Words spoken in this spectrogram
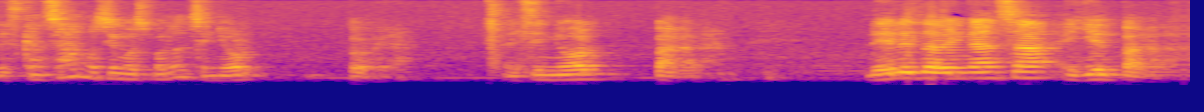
descansamos y decimos, bueno, el Señor proveerá, el Señor pagará. De Él es la venganza y Él pagará.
